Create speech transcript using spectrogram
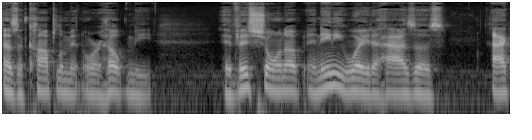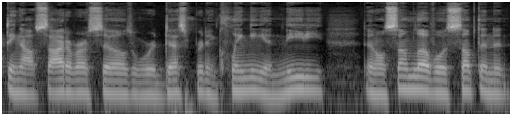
as a compliment or a helpmeet. If it's showing up in any way that has us acting outside of ourselves where we're desperate and clinging and needy then on some level it's something in,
